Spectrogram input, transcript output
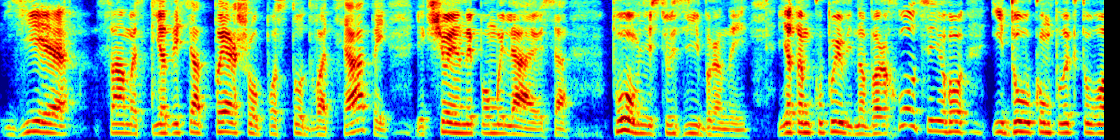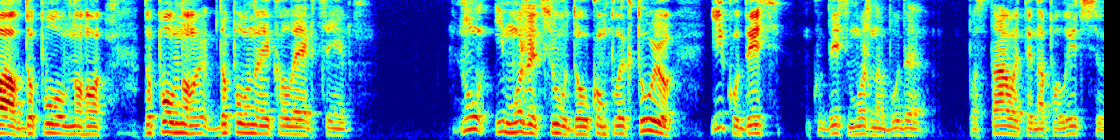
є саме з 51 по 120, якщо я не помиляюся, повністю зібраний. Я там купив на барахолці його і доукомплектував до повного, до повного, до повної колекції. Ну, і може цю доукомплектую і кудись, кудись можна буде поставити на поличцю,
